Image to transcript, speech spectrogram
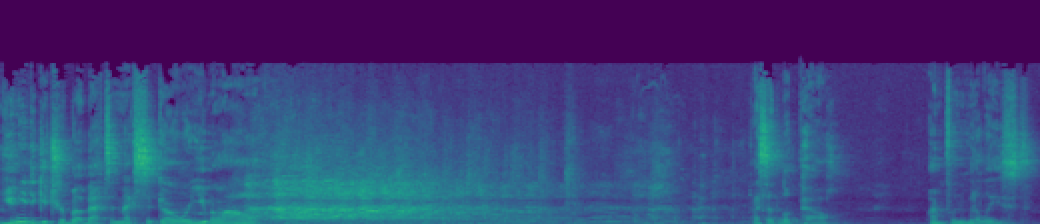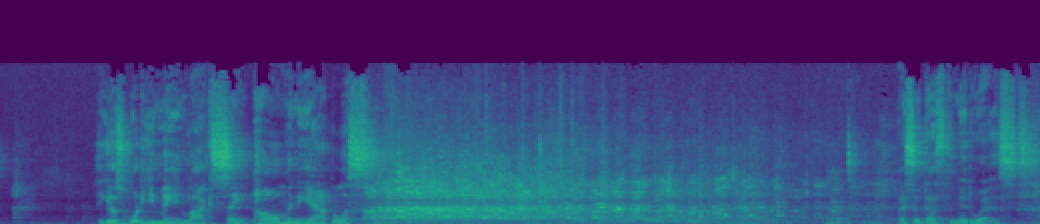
You need to get your butt back to Mexico where you belong. I said, Look, pal, I'm from the Middle East. He goes, What do you mean, like St. Paul, Minneapolis? I said, That's the Midwest.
